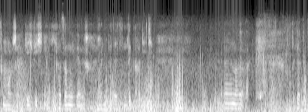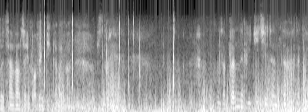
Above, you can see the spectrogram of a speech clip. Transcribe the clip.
Tu może jakieś wieśniaki chodzą, nie wiem, już chyba nie będę tędy chodzić. E, No tak. Tak jak obiecałem wam coś powiem ciekawego. Historię. Zapewne widzicie ten dach taki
